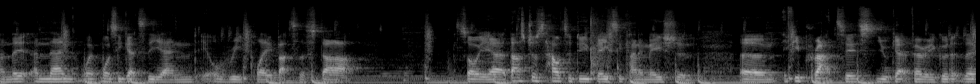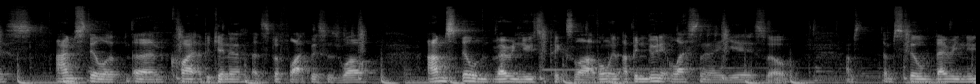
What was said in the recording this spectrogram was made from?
And, they, and then once you get to the end, it'll replay back to the start. So yeah, that's just how to do basic animation. Um, if you practice, you'll get very good at this. I'm still a, um, quite a beginner at stuff like this as well. I'm still very new to pixel art. I've only I've been doing it less than a year, so I'm I'm still very new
